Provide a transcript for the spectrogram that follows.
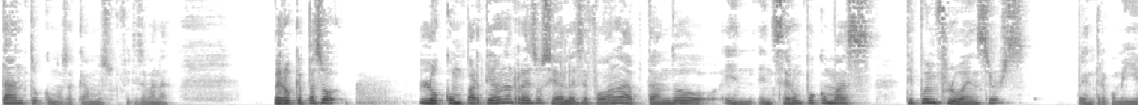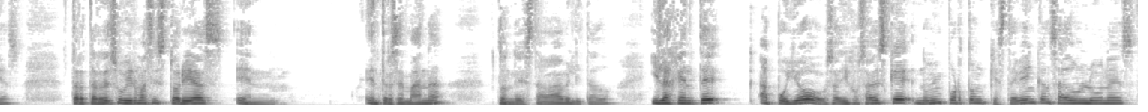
tanto como sacamos fin de semana. Pero ¿qué pasó? lo compartieron en redes sociales, se fueron adaptando en, en ser un poco más tipo influencers, entre comillas, tratar de subir más historias en entre semana, donde estaba habilitado, y la gente apoyó, o sea, dijo, ¿sabes qué? No me importa aunque esté bien cansado un lunes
